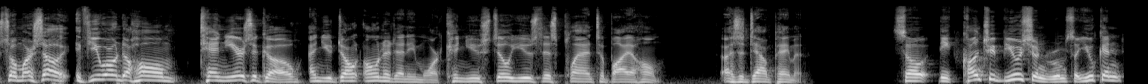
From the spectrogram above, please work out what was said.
So, Marcelo, if you owned a home 10 years ago and you don't own it anymore, can you still use this plan to buy a home as a down payment? So the contribution room, so you can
